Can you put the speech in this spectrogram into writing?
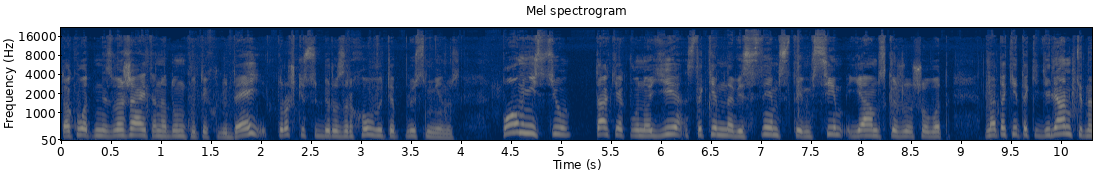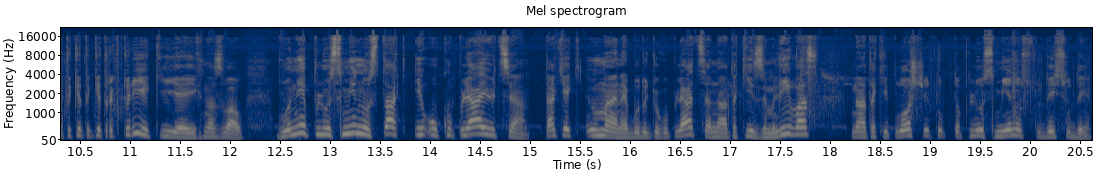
Так от, не зважайте на думку тих людей, трошки собі розраховуйте плюс-мінус. Повністю, так як воно є, з таким навісним, з тим всім, я вам скажу, що от на такі-такі ділянки, на такі-такі тракторі, які я їх назвав, вони плюс-мінус так і окупляються, так як і в мене будуть окуплятися на такій землі вас, на такій площі, тобто плюс-мінус туди-сюди.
